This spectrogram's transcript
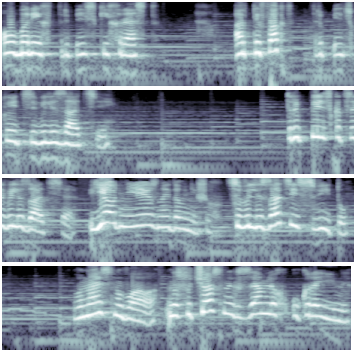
Оберіг Трипільський хрест. Артефакт трипільської цивілізації. Трипільська цивілізація є однією з найдавніших цивілізацій світу. Вона існувала на сучасних землях України,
